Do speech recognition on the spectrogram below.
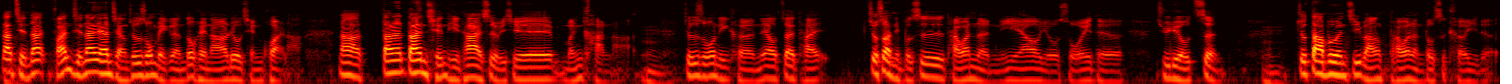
那简单，反正简单来讲，就是说每个人都可以拿到六千块啦。那当然，当然前提它还是有一些门槛啦。嗯，就是说你可能要在台，就算你不是台湾人，你也要有所谓的居留证。嗯，就大部分基本上台湾人都是可以的，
